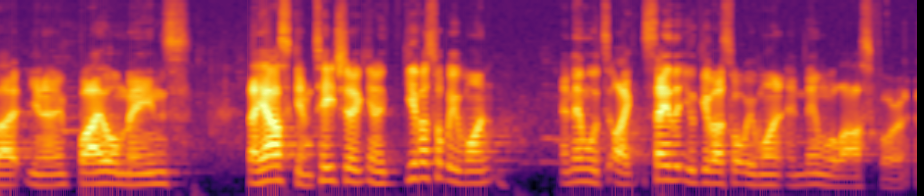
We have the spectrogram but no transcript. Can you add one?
but you know, by all means, they ask him, teacher, you know, give us what we want, and then we'll t- like say that you'll give us what we want, and then we'll ask for it.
